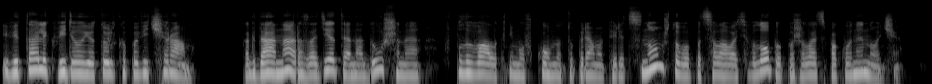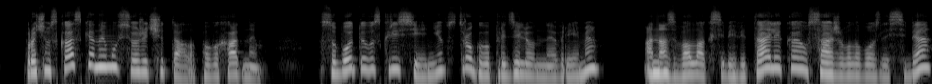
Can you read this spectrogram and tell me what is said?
И Виталик видел ее только по вечерам, когда она, разодетая, надушенная, вплывала к нему в комнату прямо перед сном, чтобы поцеловать в лоб и пожелать спокойной ночи. Впрочем, сказки она ему все же читала по выходным. В субботу и воскресенье, в строго в определенное время, она звала к себе Виталика, усаживала возле себя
